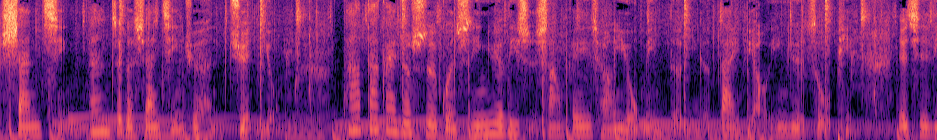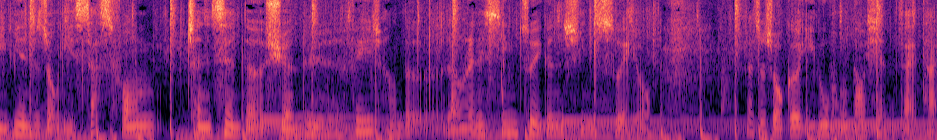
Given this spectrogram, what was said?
煽情，但是这个煽情却很隽永。它大概就是滚石音乐历史上非常有名的一个代表音乐作品，尤其里面这种以萨斯风呈现的旋律，非常的让人心醉跟心碎哦。那这首歌一路红到现在，它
